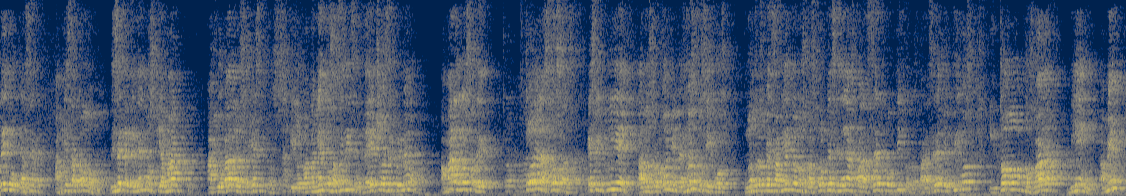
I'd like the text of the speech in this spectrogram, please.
tengo que hacer. Aquí está todo. Dice que tenemos que amar a Jehová de los ejércitos. Y los mandamientos así dicen. De hecho es el primero. Amar a Dios sobre todas las cosas. Eso incluye a nuestro cónyuge, a nuestros hijos, nuestros pensamientos, nuestras propias ideas para ser fructíferos, para ser efectivos y todo nos vaya bien. Amén.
